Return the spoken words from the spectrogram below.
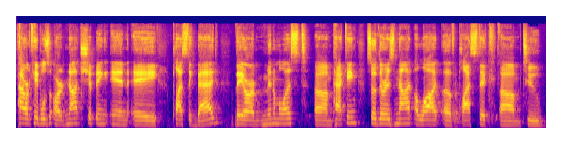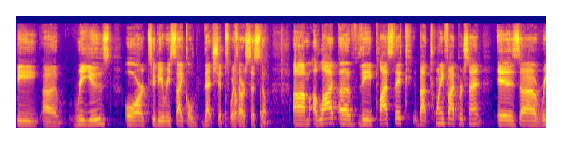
power cables are not shipping in a plastic bag. They are minimalist um, packing, so there is not a lot of plastic um, to be uh, reused or to be recycled that ships with our system. Um, a lot of the plastic, about 25%, is uh, re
